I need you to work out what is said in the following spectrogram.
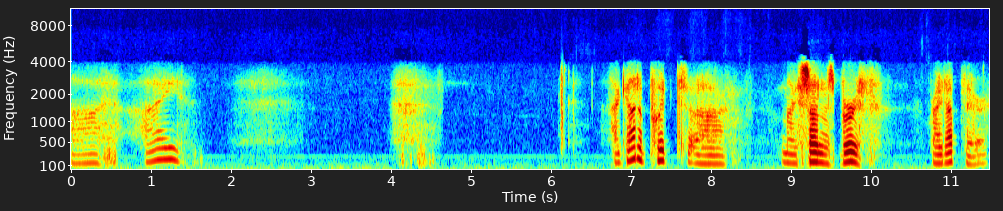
Uh, I I got to put uh, my son's birth right up there,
